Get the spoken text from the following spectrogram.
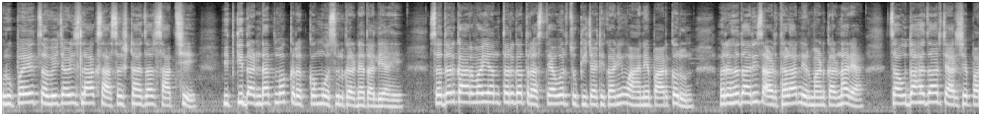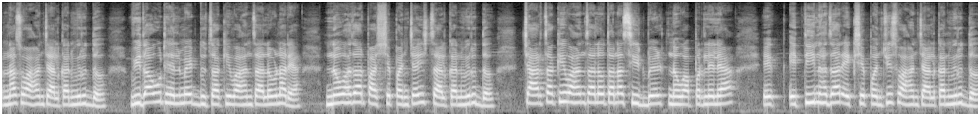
रुपये चव्वेचाळीस लाख सहासष्ट हजार सातशे इतकी दंडात्मक रक्कम वसूल करण्यात आली आहे. सदर कारवाई अंतर्गत रस्त्यावर चुकीच्या ठिकाणी वाहने पार करून रहदारीस अडथळा निर्माण करणाऱ्या चौदा हजार चारशे पन्नास वाहन चालकांविरुद्ध विदाऊट हेल्मेट दुचाकी वाहन चालवणाऱ्या नऊ हजार पाचशे पंचेचाळीस चालकांविरुद्ध चारचाकी वाहन चालवताना सीट बेल्ट न वापरलेल्या एक ए तीन हजार एकशे पंचवीस वाहन चालकांविरुद्ध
